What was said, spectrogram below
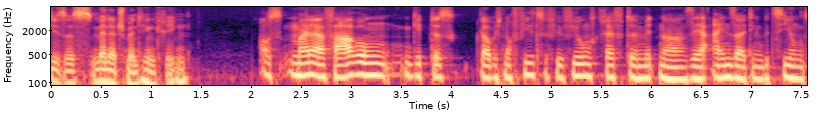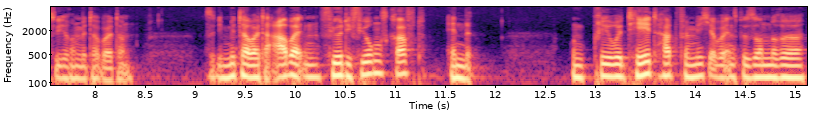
dieses Management hinkriegen? Aus meiner Erfahrung gibt es, glaube ich, noch viel zu viele Führungskräfte mit einer sehr einseitigen Beziehung zu ihren Mitarbeitern. Also die Mitarbeiter arbeiten für die Führungskraft, Ende. Und Priorität hat für mich aber insbesondere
